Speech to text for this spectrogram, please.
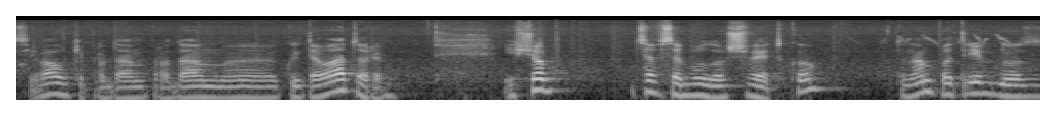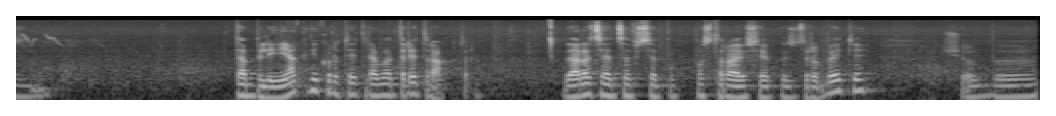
сівалки продам, продам е, культиватори. І щоб це все було швидко, то нам потрібно. Та блін, як не крути, треба три трактори. Зараз я це все постараюся якось зробити, щоб е,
